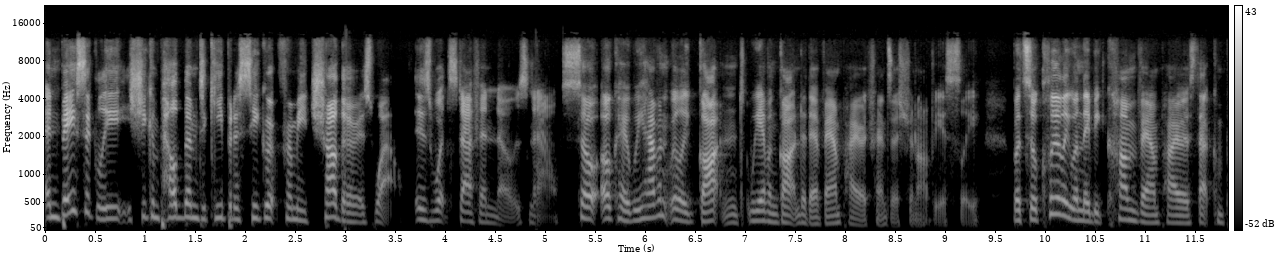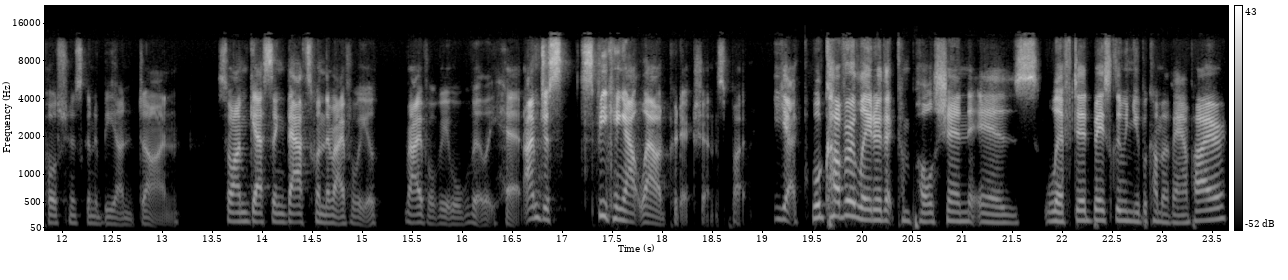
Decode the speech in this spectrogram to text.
And basically, she compelled them to keep it a secret from each other as well, is what Stefan knows now. So, okay, we haven't really gotten we haven't gotten to their vampire transition obviously. But so clearly when they become vampires that compulsion is going to be undone. So I'm guessing that's when the rivalry rivalry will really hit. I'm just speaking out loud predictions, but Yeah, we'll cover later that compulsion is lifted basically when you become a vampire.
